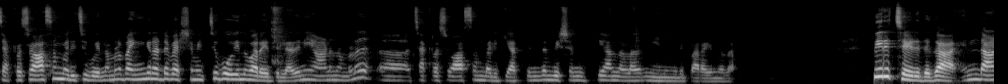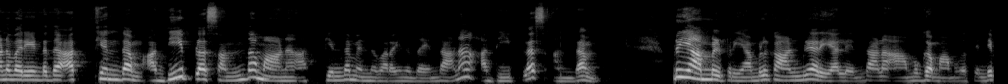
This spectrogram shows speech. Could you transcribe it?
ചക്രശ്വാസം വലിച്ചു പോയി നമ്മൾ ഭയങ്കരമായിട്ട് വിഷമിച്ചു പോയി എന്ന് പറയത്തില്ല. അതിനെയാണ് നമ്മൾ ചക്രശ്വാസം വലിക്കുക അത്യന്തം വിഷമിക്കുക എന്നുള്ള മീനിങ്ങിൽ പറയുന്നത്. പിരിച്ചെഴുതുക. എന്താണ് വരേണ്ടത്? അത്യന്തം അതി പ്ലസ് അന്തമാണ് അത്യന്തം എന്ന് പറയുന്നത്. എന്താണ്? അതി പ്ലസ് അന്തം. പ്രിയാമ്പിൾ. പ്രിയാമ്പിൾ കാണുമ്പോഴേ അറിയാമല്ലോ എന്താണ് ആമുഖം? ആമുഖത്തിന്റെ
